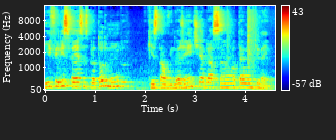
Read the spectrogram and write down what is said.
E feliz festas para todo mundo que está ouvindo a gente e abração até o ano que vem.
